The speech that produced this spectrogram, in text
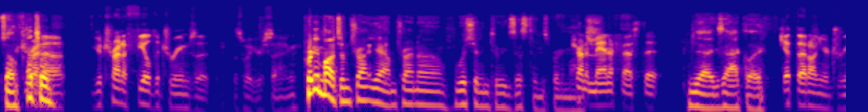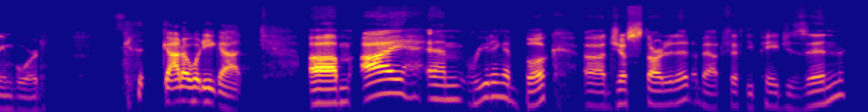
So You're that's trying, what to, you're trying to feel the dreams it is what you're saying. pretty much I'm trying. Yeah, I'm trying to wish it into existence. Pretty much. Trying to manifest it. Yeah, exactly. Get that on your dream board. Gato, what do you got? Um, I am reading a book. Uh, just started it, about 50 pages in.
